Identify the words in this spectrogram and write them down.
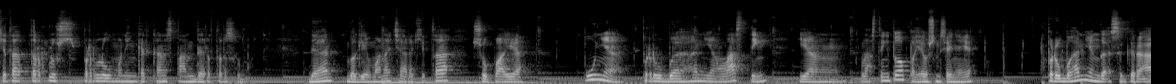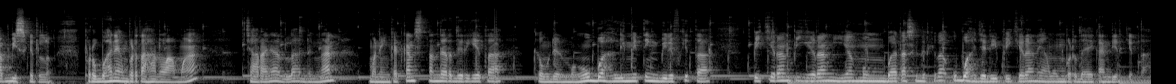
kita terus perlu meningkatkan standar tersebut. Dan bagaimana cara kita supaya punya perubahan yang lasting, yang lasting itu apa ya usahanya ya? Perubahan yang nggak segera habis gitu loh. Perubahan yang bertahan lama, caranya adalah dengan meningkatkan standar diri kita, kemudian mengubah limiting belief kita, pikiran-pikiran yang membatasi diri kita ubah jadi pikiran yang memberdayakan diri kita.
